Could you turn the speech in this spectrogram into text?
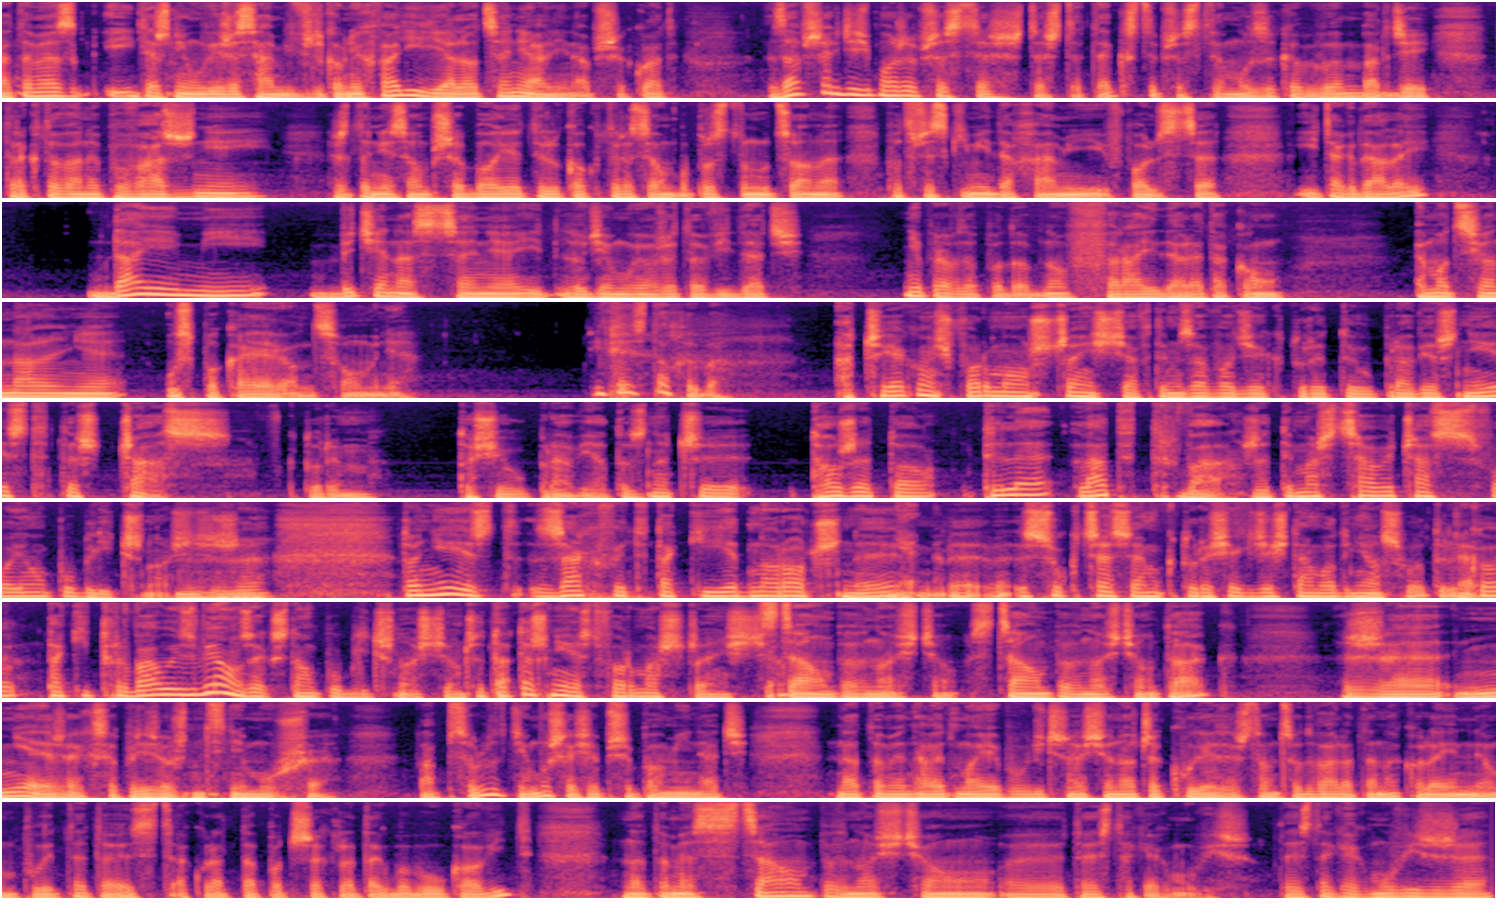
Natomiast, i też nie mówię, że sami tylko mnie chwalili, ale oceniali na przykład. Zawsze gdzieś może przez też, też te teksty, przez tę muzykę byłem bardziej traktowany poważniej, że to nie są przeboje tylko, które są po prostu nucone pod wszystkimi dachami w Polsce i tak dalej. Daje mi bycie na scenie i ludzie mówią, że to widać, nieprawdopodobną frajdę, ale taką emocjonalnie uspokajającą mnie. I to jest to chyba. A czy jakąś formą szczęścia w tym zawodzie, który ty uprawiasz, nie jest też czas, w którym to się uprawia? To znaczy to, że to tyle lat trwa, że ty masz cały czas swoją publiczność, że to nie jest zachwyt taki jednoroczny Nie. e, sukcesem, który się gdzieś tam odniosło, tylko Tak. taki trwały związek z tą publicznością. Czy to też nie jest forma szczęścia? Z całą pewnością. Z całą pewnością tak, że nie, że jak sobie powiedzieć, że już nic nie muszę. Absolutnie muszę się przypominać. Natomiast nawet mojej publiczności, on oczekuje zresztą co dwa lata na kolejną płytę. To jest akurat ta po trzech latach, bo był COVID. Natomiast z całą pewnością y, to jest tak, jak mówisz. To jest tak, jak mówisz, że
